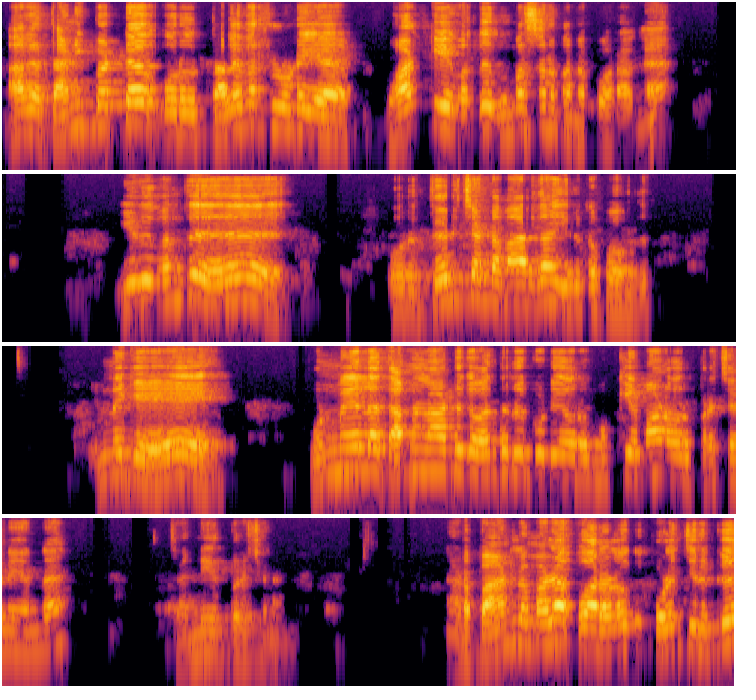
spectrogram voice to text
ஆக தனிப்பட்ட ஒரு தலைவர்களுடைய வாழ்க்கையை வந்து விமர்சனம் பண்ண போறாங்க. இது வந்து ஒரு தெருச்சண்டை மாதிரி தான் இருக்க போகுது. இன்னைக்கு உண்மையில தமிழ்நாட்டுக்கு வந்திருக்கக்கூடிய ஒரு முக்கியமான ஒரு பிரச்சனை என்ன? தண்ணீர் பிரச்சனை. நடப்பாண்டுல மழை ஓரளவுக்கு பொழிஞ்சிருக்கு.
